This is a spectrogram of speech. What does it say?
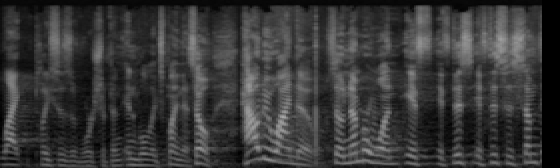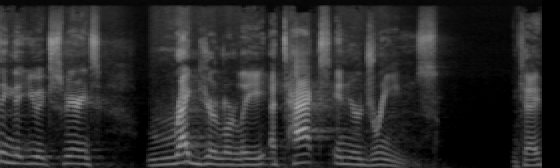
like places of worship, and, and, we'll explain that. So, how do I know? So, number one, if, if, this, if this is something that you experience regularly, attacks in your dreams, okay?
